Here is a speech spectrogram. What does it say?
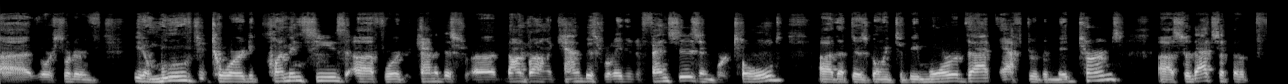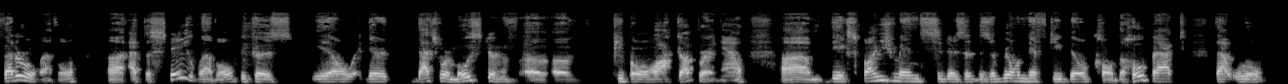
uh, or sort of you know moved toward clemencies uh, for cannabis uh, nonviolent cannabis related offenses and we're told uh, that there's going to be more of that after the midterms uh, so that's at the federal level uh, at the state level because you know there that's where most of, of, of people are locked up right now. Um, the expungements, there's a, there's a real nifty bill called the HOPE Act that will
